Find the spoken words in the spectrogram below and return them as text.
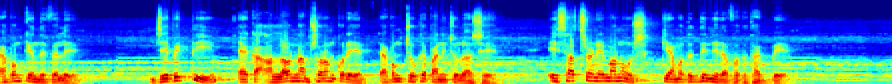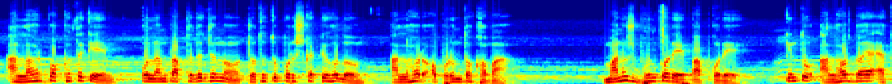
এবং কেঁদে ফেলে। যে ব্যক্তি একা আল্লাহর নাম স্মরণ করে এবং চোখে পানি চলে আসে, এই সাত শ্রেণির মানুষ আমাদের দিন নিরাপদে থাকবে। আল্লাহর পক্ষ থেকে কল্যাণপ্রাপ্তদের জন্য চতুর্থ পুরস্কারটি হলো আল্লাহর অপরন্ত ক্ষমা। মানুষ ভুল করে পাপ করে, কিন্তু আল্লাহর দয়া এত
